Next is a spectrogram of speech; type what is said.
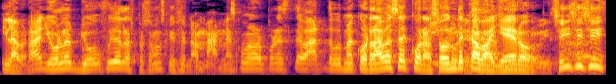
Y la verdad, yo, yo fui de las personas que dije, no mames, ¿cómo van a poner este vato? güey?". Me acordaba ese corazón de caballero. Sí, sí, sí.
